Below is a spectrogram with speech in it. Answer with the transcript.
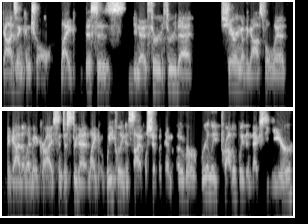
God's in control. Like this is, you know, through through that sharing of the gospel with the guy that led me to Christ and just through that like weekly discipleship with him over really probably the next year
